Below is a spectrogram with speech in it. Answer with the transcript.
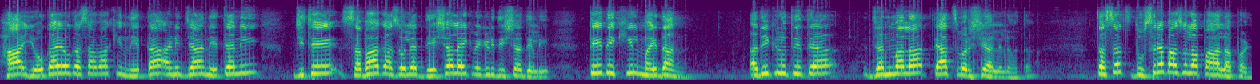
हा योगायोग असावा की नेता आणि ज्या नेत्यांनी जिथे सभा गाजवल्या देशाला एक वेगळी दिशा दिली ते देखील मैदान अधिकृतरित्या जन्माला त्याच वर्षी आलेलं होतं. तसंच दुसऱ्या बाजूला पाहाल आपण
